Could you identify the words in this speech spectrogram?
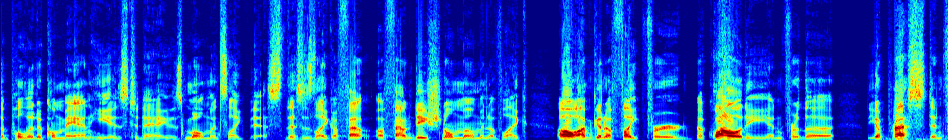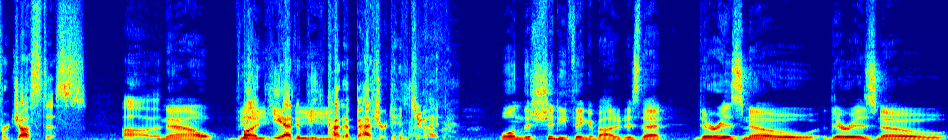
the political man he is today is moments like this this is like a, fo- a foundational moment of like oh i'm gonna fight for equality and for the the oppressed and for justice uh, now. The, but he had to be kind of badgered into it Well, and the shitty thing about it is that there is no there is no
